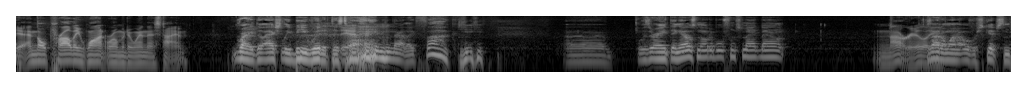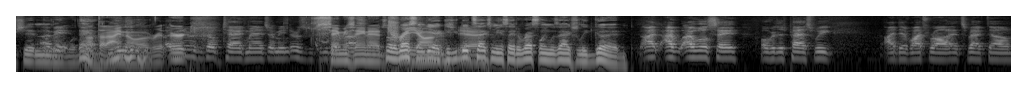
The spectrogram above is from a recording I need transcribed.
yeah, and they'll probably want Roman to win this time. right. They'll actually be with it this Yeah. time, not like fuck. uh, was there anything else notable from SmackDown? Not really. Because I don't want to overskip some shit. And I I mean, like, well, damn. Not that I know of. I Really. mean, it was a dope tag match. I mean, there was some good Sami wrestling. Zayn had so the Trey wrestling, yeah, because you did yeah. text me and say the wrestling was actually good. I, I I will say over this past week, I did watch Raw and SmackDown,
